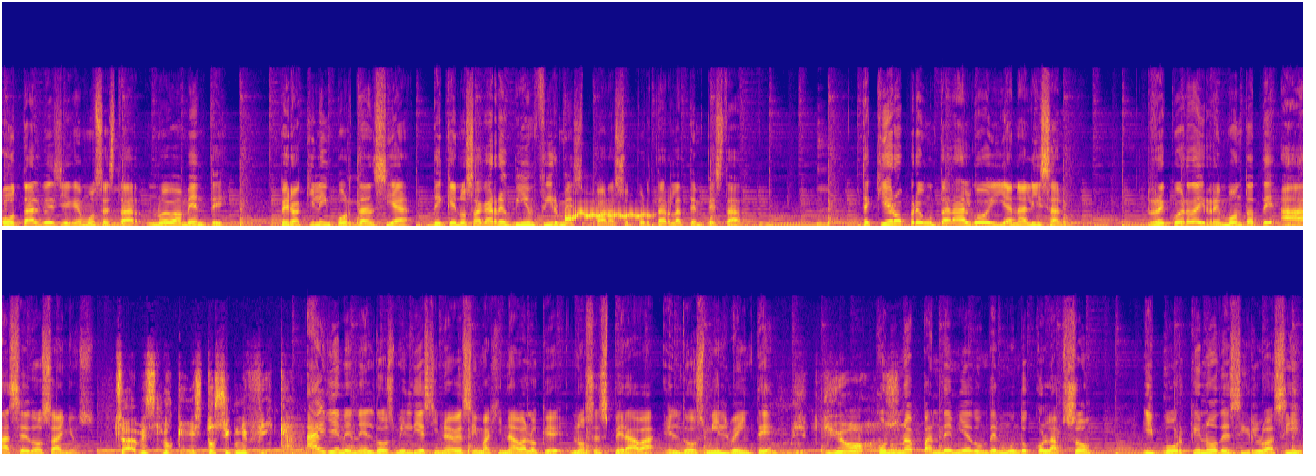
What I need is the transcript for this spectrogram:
o tal vez lleguemos a estar nuevamente. Pero aquí la importancia de que nos agarre bien firmes para soportar la tempestad. Te quiero preguntar algo y analízalo. Recuerda y remóntate a hace dos años. ¿Sabes lo que esto significa? ¿Alguien en el 2019 se imaginaba lo que nos esperaba el 2020? ¡Mi Dios! Con una pandemia donde el mundo colapsó. Y por qué no decirlo así,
